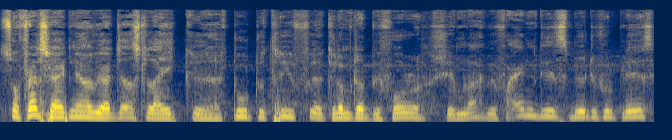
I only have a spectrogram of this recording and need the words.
So friends, right now we are just like uh, two to three uh, kilometer before Shimla. We find this beautiful place.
